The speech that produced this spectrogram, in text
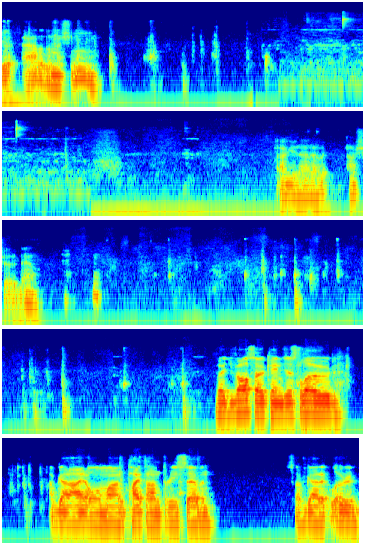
Get out of the machine. I'll get out of it. I'll shut it down. but you've also can just load, I've got idle on mine, Python 3.7. So I've got it loaded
